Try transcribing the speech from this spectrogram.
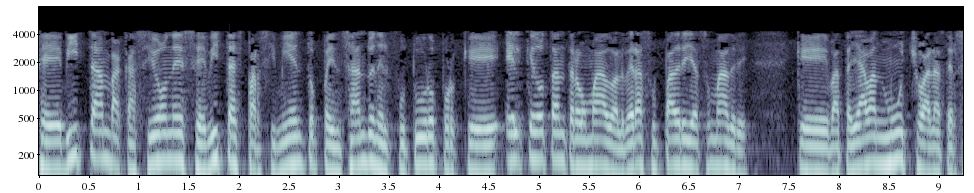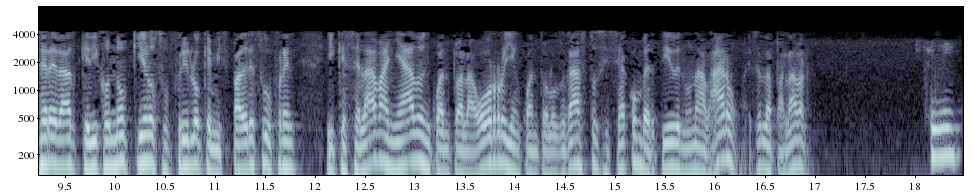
se evitan vacaciones, se evita esparcimiento pensando en el futuro porque él quedó tan traumado al ver a su padre y a su madre que batallaban mucho a la tercera edad, que dijo no quiero sufrir lo que mis padres sufren y que se la ha bañado en cuanto al ahorro y en cuanto a los gastos y se ha convertido en un avaro, esa es la palabra. Sí,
